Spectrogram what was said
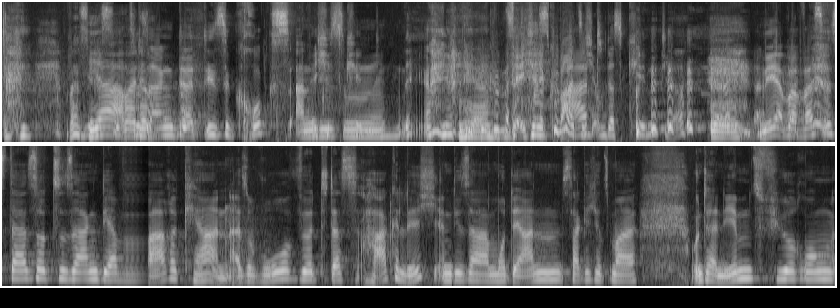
Was ja, ist sozusagen da, diese Krux an Welches diesem... Kind? ja. Welches kümmert Bad? sich um das Kind, ja. nee, aber was ist da sozusagen der wahre Kern? Also wo wird das hakelig in dieser modernen, sage ich jetzt mal, Unternehmensführung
